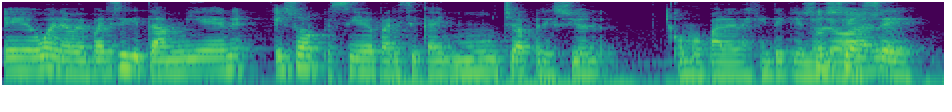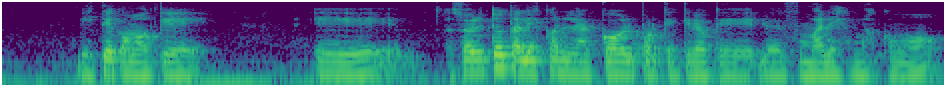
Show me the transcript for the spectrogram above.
Eh, bueno, me parece que también, eso sí me parece que hay mucha presión como para la gente que no Social. lo hace. Viste, como que, eh, sobre todo tal vez con el alcohol, porque creo que lo de fumar es más como,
